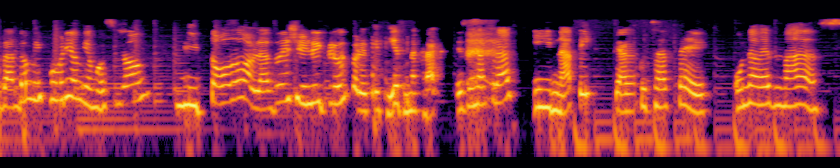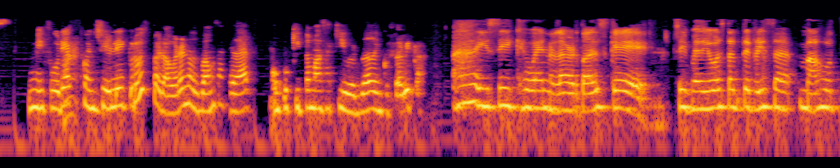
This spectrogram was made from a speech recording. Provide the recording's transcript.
recordando mi furia, mi emoción, mi todo, hablando de Shirley Cruz, pero es que sí, es una crack, es una crack. Y Nati, ya escuchaste una vez más mi furia con Shirley Cruz, pero ahora nos vamos a quedar un poquito más aquí, ¿verdad? En Costa Rica. Ay, sí, qué bueno. La verdad es que sí me dio bastante risa Majo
